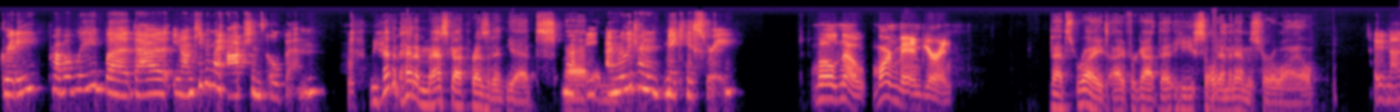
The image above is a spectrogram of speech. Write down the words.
gritty probably, but that you know, I'm keeping my options open. We haven't had a mascot president yet. Not- Um, I'm really trying to make history. Well, no, Martin Van Buren. that's right. I forgot that he sold M and M's for a while. I did not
